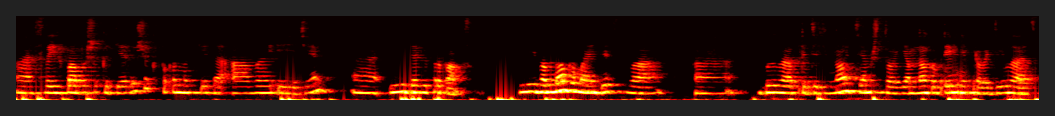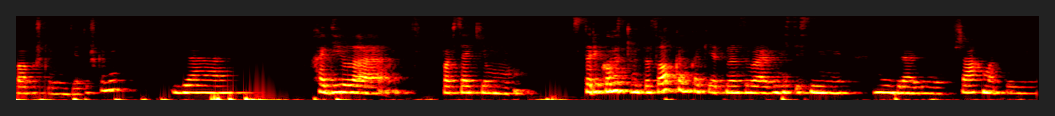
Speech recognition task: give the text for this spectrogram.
а, своих бабушек и дедушек, по калмыцки это Ава и Эджи, а, и даже прабабушку. И во многом мое детство а, было определено тем, что я много времени проводила с бабушками и дедушками. Я ходила по всяким стариковским тусовкам, как я это называю, вместе с ними. Мы играли в шахматы,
